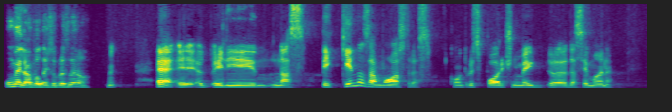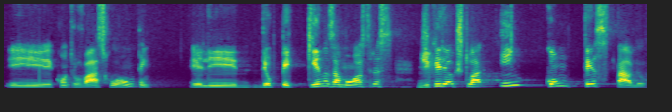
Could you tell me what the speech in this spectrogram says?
o melhor volante do Brasileirão. É, ele, ele nas pequenas amostras contra o esporte no meio uh, da semana e contra o Vasco ontem, ele deu pequenas amostras de que ele é o titular incontestável.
